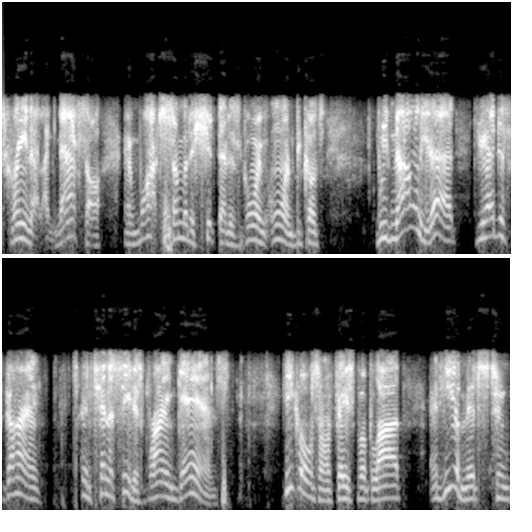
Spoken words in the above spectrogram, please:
screen at like Nassau and watch some of the shit that is going on because we not only that you had this guy in Tennessee, this Brian Gans. He goes on Facebook Live and he admits to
